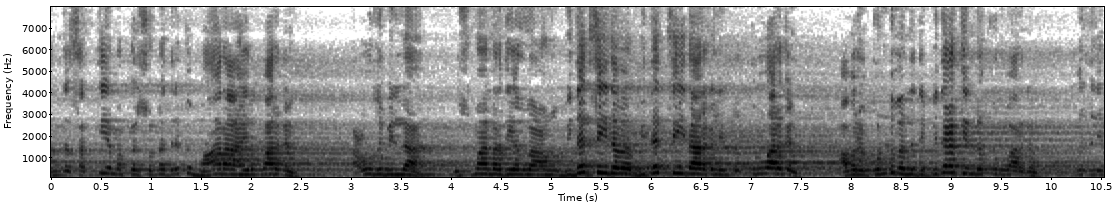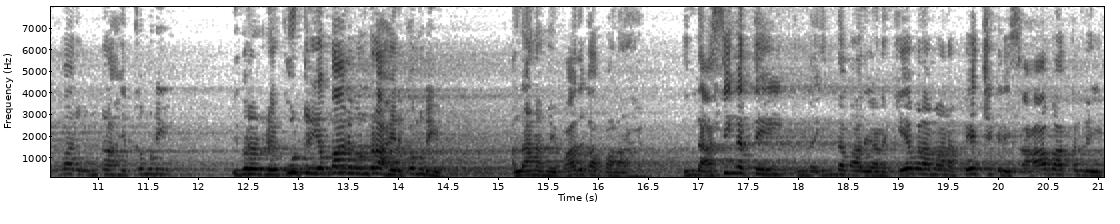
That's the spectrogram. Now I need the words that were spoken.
அந்த சத்திய மக்கள் சொன்னதற்கு மாறாக இருப்பார்கள். அவுதுபில்லா உஸ்மான் ரதி அல்லாஹ் விதத் செய்தவர் விதத் செய்தார்கள் என்று கூறுவார்கள். அவர்கள் கொண்டு வந்தது பிதத் என்று கூறுவார்கள். இவர்கள் எவ்வாறு ஒன்றாக இருக்க முடியும்? இவர்களுடைய கூற்று எவ்வாறு ஒன்றாக இருக்க முடியும்? அல்லாஹ் நம்மை பாதுகாப்பானாக. இந்த அசிங்கத்தை இந்த இந்த மாதிரியான கேவலமான பேச்சுக்களை சகாபாக்களை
